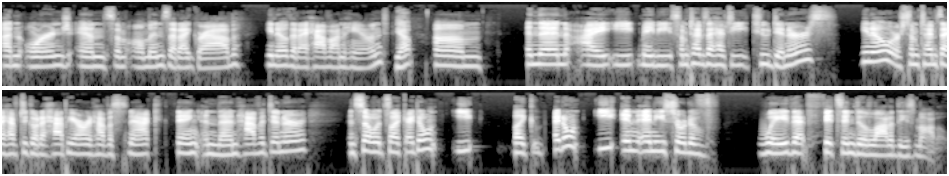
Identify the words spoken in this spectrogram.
an orange and some almonds that I grab, you know, that I have on hand. Yep. Um, and then I eat maybe sometimes I have to eat two dinners, you know, or sometimes I have to go to happy hour and have a snack thing and then have a dinner. And so it's like I don't eat like I don't eat in any sort of way that fits into a lot of these models.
